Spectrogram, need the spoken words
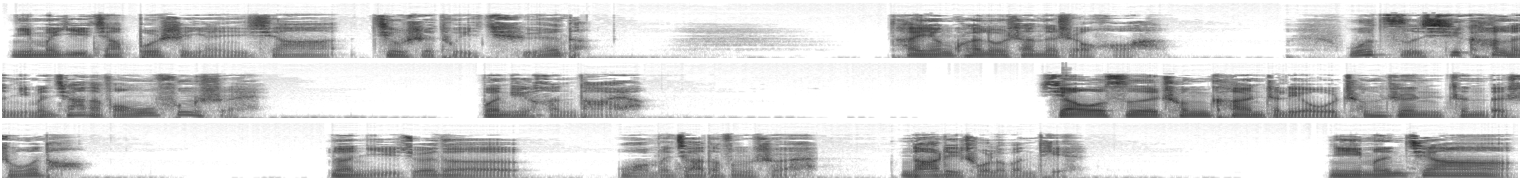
你们一家不是眼瞎就是腿瘸的。太阳快落山的时候啊，我仔细看了你们家的房屋风水，问题很大呀。萧四春看着柳成，认真的说道：“那你觉得？”我们家的风水哪里出了问题？你们家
